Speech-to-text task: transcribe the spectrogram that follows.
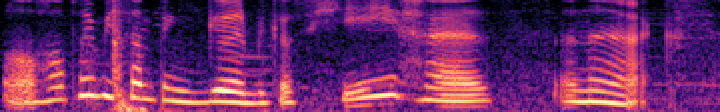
Well, hopefully be something good because he has an axe.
